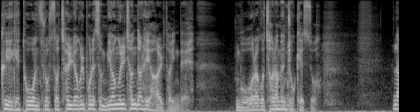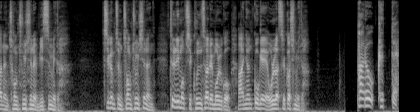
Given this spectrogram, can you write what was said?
그에게 도원수로서 전령을 보내서 명을 전달해야 할 터인데 무엇라고 전하면 좋겠소? 나는 정충신을 믿습니다. 지금쯤 정충신은 틀림없이 군사를 몰고 안현고개에 올랐을 것입니다. 바로 그때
